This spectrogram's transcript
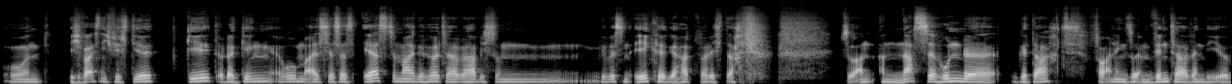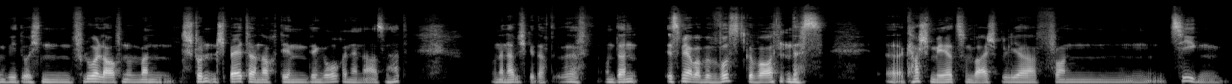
Und ich weiß nicht, wie es dir geht oder ging, Ruben, als ich das das erste Mal gehört habe, habe ich so einen gewissen Ekel gehabt, weil ich dachte, so an, an nasse Hunde gedacht, vor allen Dingen so im Winter, wenn die irgendwie durch den Flur laufen und man Stunden später noch den, den Geruch in der Nase hat. Und dann habe ich gedacht, Ugh. und dann ist mir aber bewusst geworden, dass äh, Kaschmir zum Beispiel ja von Ziegen.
